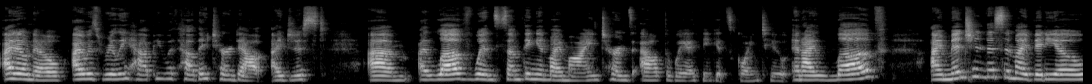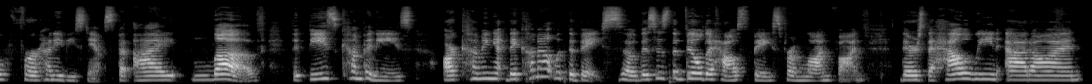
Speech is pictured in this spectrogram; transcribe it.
I don't know. I was really happy with how they turned out. I just, um, I love when something in my mind turns out the way I think it's going to. And I love, I mentioned this in my video for honeybee stamps, but I love that these companies are coming they come out with the base. So this is the Build a House base from Lawn Fawn. There's the Halloween add-on,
